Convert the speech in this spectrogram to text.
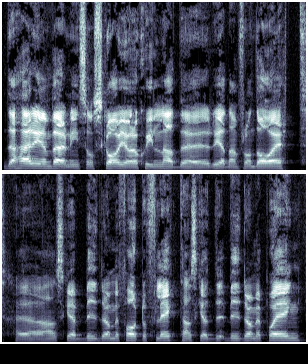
det här är en värvning som ska göra skillnad eh, redan från dag ett. Eh, han ska bidra med fart och fläkt, han ska bidra med poäng,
